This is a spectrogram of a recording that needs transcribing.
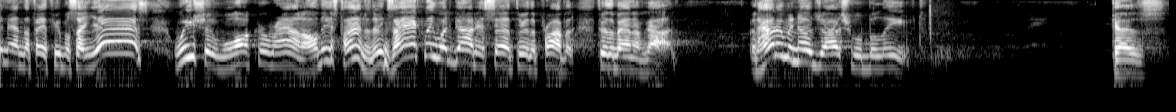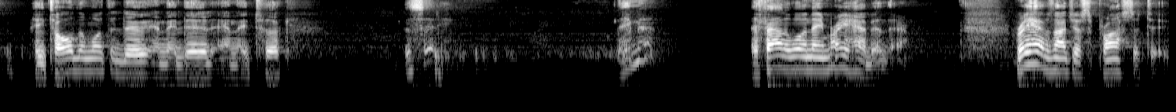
amen. The faith people saying, yes, we should walk around all these times and do exactly what God has said through the prophet, through the man of God. But how do we know Joshua believed? Because he told them what to do, and they did, and they took the city. Amen. They found a woman named Rahab in there. Rahab is not just a prostitute,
